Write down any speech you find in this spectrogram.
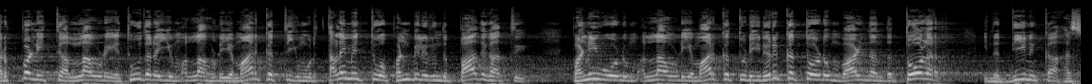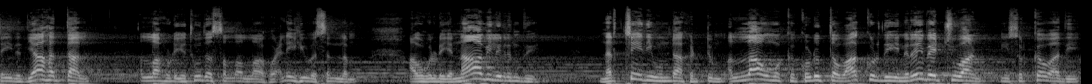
அர்ப்பணித்து அல்லாஹ்வுடைய தூதரையும் அல்லாஹுடைய மார்க்கத்தையும் ஒரு தலைமைத்துவ பண்பிலிருந்து பாதுகாத்து பணிவோடும் அல்லாஹுடைய மார்க்கத்துடைய நெருக்கத்தோடும் வாழ்ந்த அந்த தோழர் இந்த தீனுக்காக செய்த தியாகத்தால் அல்லாஹ்வுடைய தூதர் சல்லாஹு அலஹி வசல்லம் அவர்களுடைய நாவிலிருந்து நற்செய்தி உண்டாகட்டும். அல்லாஹ் உமக்கு கொடுத்த வாக்குறுதியை நிறைவேற்றுவான். நீ சொர்க்கவாதி.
